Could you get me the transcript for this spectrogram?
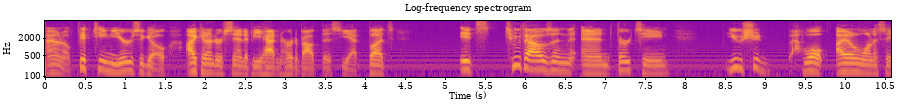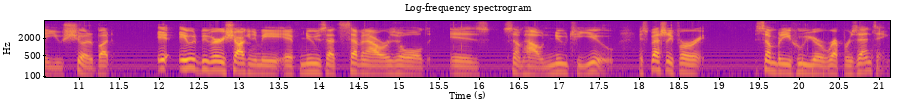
I don't know, 15 years ago, I could understand if he hadn't heard about this yet. But it's 2013. You should, well, I don't want to say you should, but it, it would be very shocking to me if news that's seven hours old is somehow new to you especially for somebody who you're representing.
